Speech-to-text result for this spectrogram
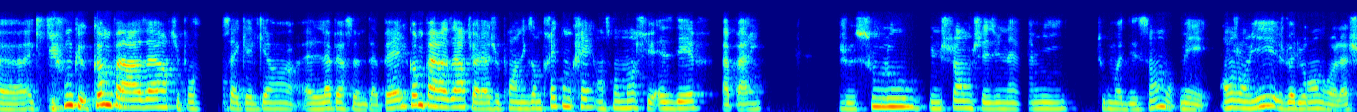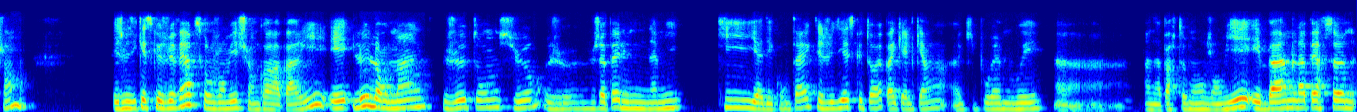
euh, qui font que, comme par hasard, tu penses à quelqu'un, la personne t'appelle. Comme par hasard, tu vois, là, je prends un exemple très concret. En ce moment, je suis SDF à Paris. Je sous-loue une chambre chez une amie tout le mois de décembre, mais en janvier, je dois lui rendre la chambre. Et je me dis, qu'est-ce que je vais faire? Parce qu'en janvier, je suis encore à Paris. Et le lendemain, je tombe sur, j'appelle une amie qui a des contacts et je lui dis, est-ce que tu n'aurais pas quelqu'un euh, qui pourrait me louer euh, un appartement en janvier? Et bam, la personne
